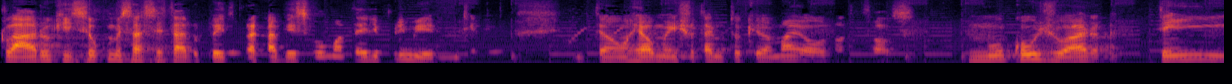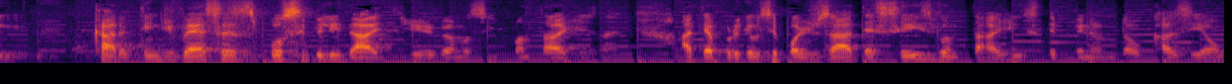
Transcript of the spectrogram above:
claro que se eu começar a acertar do peito para a cabeça, eu vou matar ele primeiro, entendeu? Então, realmente o time to kill é maior, nota falsa. No Cold War tem cara, tem diversas possibilidades, digamos assim, vantagens, né? Até porque você pode usar até seis vantagens, dependendo da ocasião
